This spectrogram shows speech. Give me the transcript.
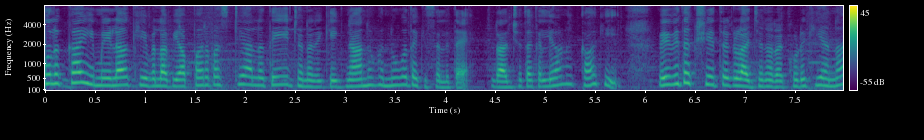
ಮೂಲಕ ಈ ಮೇಳ ಕೇವಲ ವ್ಯಾಪಾರವಷ್ಟೇ ಅಲ್ಲದೆ ಜನರಿಗೆ ಜ್ಞಾನವನ್ನು ಒದಗಿಸಲಿದೆ. ರಾಜ್ಯದ ಕಲ್ಯಾಣಕ್ಕಾಗಿ ವಿವಿಧ ಕ್ಷೇತ್ರಗಳ ಜನರ ಕೊಡುಗೆಯನ್ನು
